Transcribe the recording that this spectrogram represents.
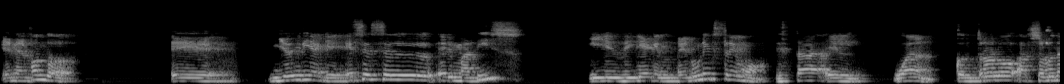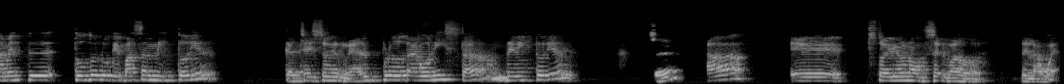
en el fondo, eh, yo diría que ese es el, el matiz y diría que en, en un extremo está el, bueno, controlo absolutamente todo lo que pasa en mi historia, ¿cachai? Soy real protagonista de mi historia, ¿Sí? a eh, soy un observador de la web.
